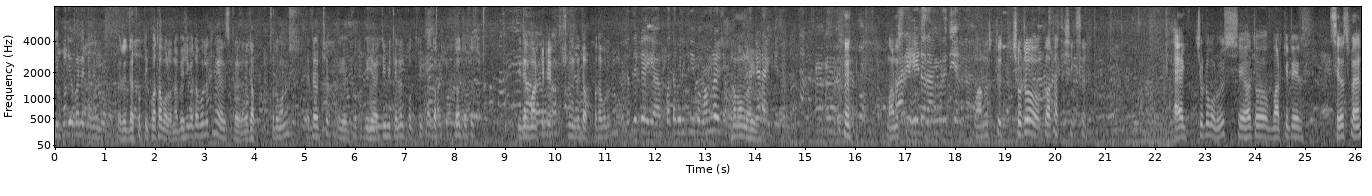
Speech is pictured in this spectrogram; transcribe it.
যে ভিডিও এটা দেখো কি কথা বলো না বেশি কথা বললে তুমি অ্যারেস্ট হয়ে যাবে। যাও ছোটো মানুষ এটা হচ্ছে টিভি চ্যানেল পত্রিকা যাও যাও যাও যাও। ঈদের মার্কেটের সম্বন্ধে যাও কথা বলো না। কথা বলে কি মামলা হয়েছে হ্যাঁ, মামলা কেছে। মানুষ মানুষ তো ছোট কথা শিখছে। এক ছোট মানুষ সে হয়তো মার্কেটের সেলসম্যান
